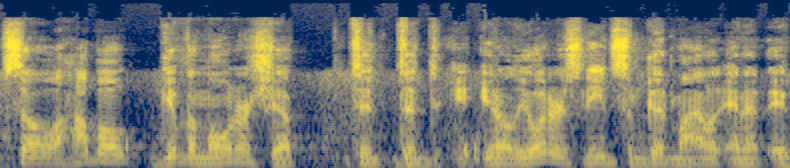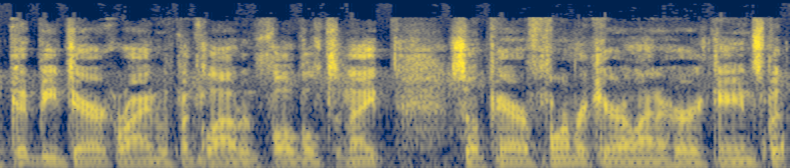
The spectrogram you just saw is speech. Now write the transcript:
So how about give them ownership to, to you know, the Oilers need some good mileage, and it, it could be Derek Ryan with McLeod and Foegele tonight. So a pair of former Carolina Hurricanes, but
